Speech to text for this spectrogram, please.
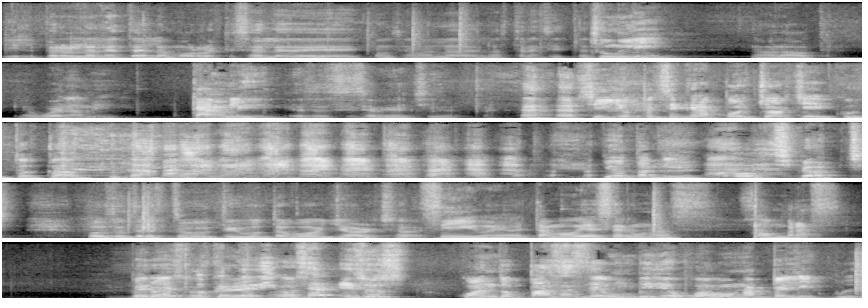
Y- pero la neta de la morra que sale de. ¿Cómo se llama la de las trencitas? Chun-Li, No, la otra. La buena. ¿Cami? Cami. Esa sí se veía chida. Sí, yo pensé que era Paul Churchill y Culture Club. yo también. Boy George. Vosotros es tu tributo a Boy George. ¿sabes? sí, güey, ahorita me voy a hacer unas sombras. Pero es lo que te digo, o sea, eso es cuando pasas de un videojuego a una película,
